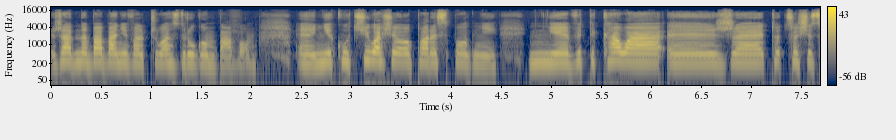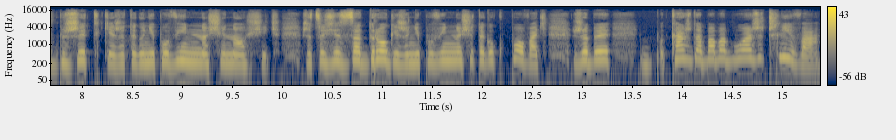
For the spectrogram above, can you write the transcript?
żadna baba nie walczyła z drugą babą, e, nie kłóciła się o parę spodni, nie wytykała, y, że to coś jest brzydkie, że tego nie powinno się nosić, że coś jest za drogie, że nie powinno się tego kupować, żeby każda baba była życzliwa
